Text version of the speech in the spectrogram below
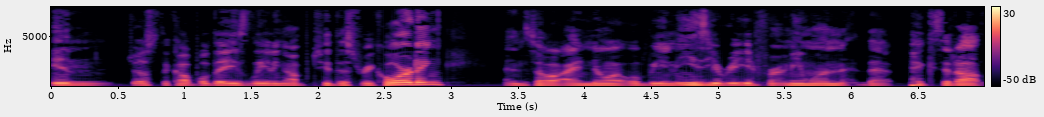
in just a couple days leading up to this recording. And so I know it will be an easy read for anyone that picks it up.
